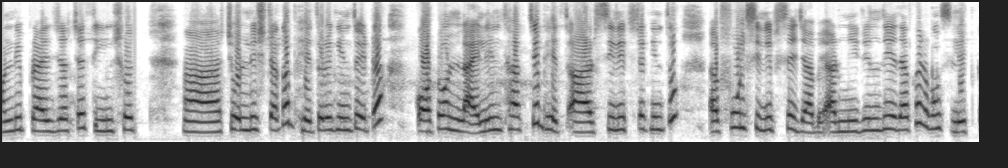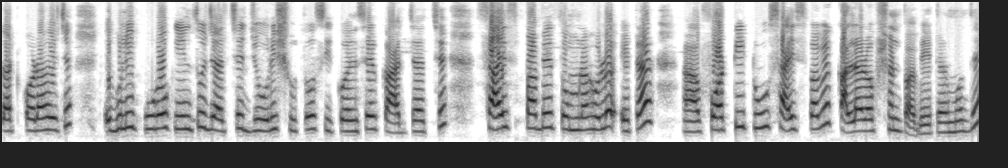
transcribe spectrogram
অনলি প্রাইস যাচ্ছে তিনশো চল্লিশ টাকা। ভেতরে কিন্তু এটা কটন লাইলিন থাকছে। ভেত, আর স্লিপসটা কিন্তু ফুল স্লিপসে যাবে। আর মিডিল দিয়ে দেখো এরকম স্লিপ কাট করা হয়েছে। এগুলি পুরো কিন্তু যাচ্ছে জরি, সুতো সিকোয়েন্সের কাজ যাচ্ছে। সাইজ পাবে তোমরা হলো এটার ফর্টি টু সাইজ পাবে। কালার অপশন পাবে এটার মধ্যে।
